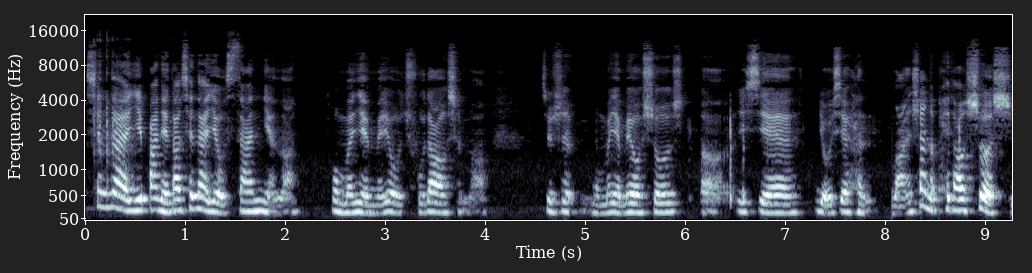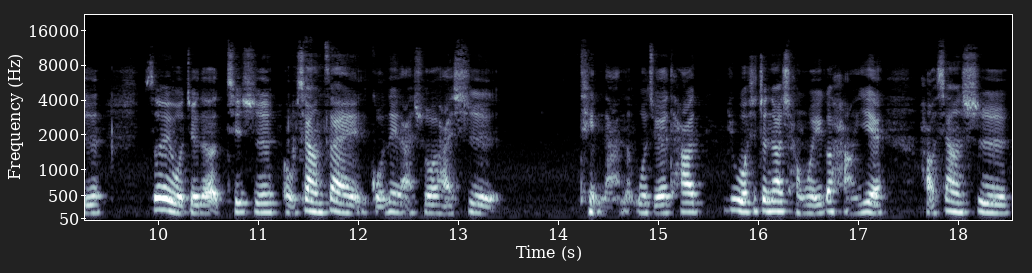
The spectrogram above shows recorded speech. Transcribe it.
现在一八年到现在也有三年了，我们也没有出到什么，就是我们也没有说呃一些有一些很完善的配套设施，所以我觉得其实偶像在国内来说还是挺难的。我觉得他如果是真的要成为一个行业，好像是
